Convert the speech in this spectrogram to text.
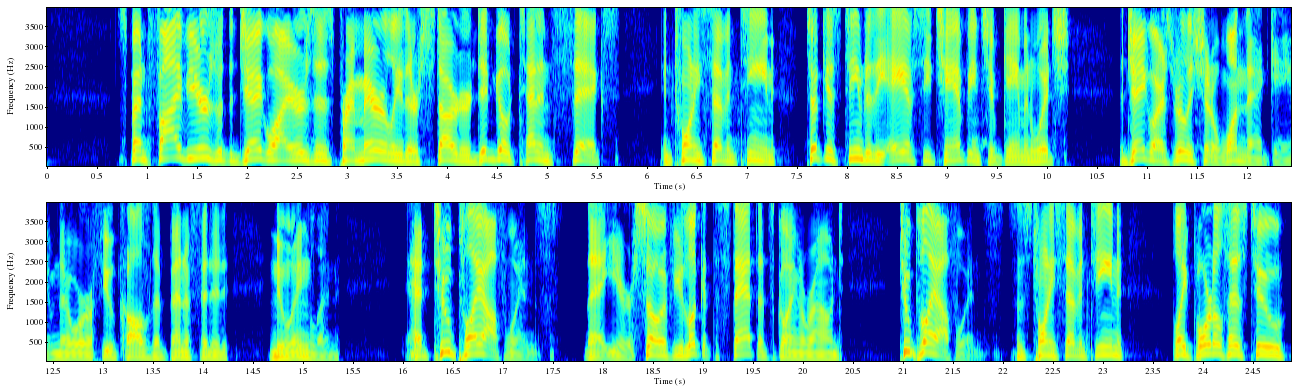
Spent five years with the Jaguars as primarily their starter. Did go 10 and 6 in 2017. Took his team to the AFC Championship game, in which the Jaguars really should have won that game. There were a few calls that benefited New England. Had two playoff wins that year. So if you look at the stat that's going around, two playoff wins since 2017. Blake Bortles has two.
